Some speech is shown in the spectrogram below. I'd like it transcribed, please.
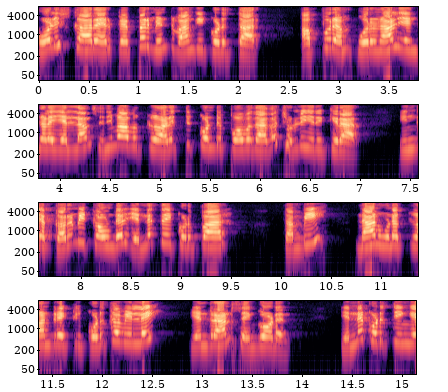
போலீஸ்காரர் பெப்பர்மின்ட் வாங்கி கொடுத்தார். அப்புறம் ஒரு நாள் எங்களை எல்லாம் சினிமாவுக்கு அழைத்து கொண்டு போவதாக சொல்லி இருக்கிறார் இந்த கருமி கவுண்டர் என்னத்தை கொடுப்பார்? தம்பி நான் உனக்கு அன்றைக்கு கொடுக்கவில்லை என்றான் செங்கோடன். என்ன கொடுத்தீங்க?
